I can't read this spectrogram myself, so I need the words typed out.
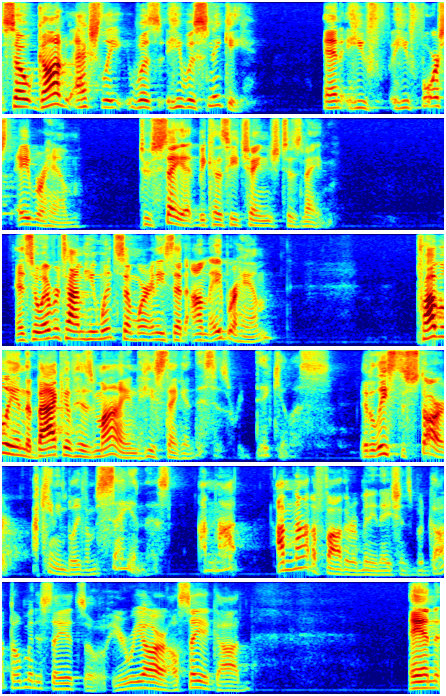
So God actually was, he was sneaky. And he, he forced Abraham to say it because he changed his name. And so every time he went somewhere and he said, I'm Abraham, probably in the back of his mind, he's thinking, This is ridiculous. At least to start, I can't even believe I'm saying this. I'm not, I'm not a father of many nations, but God told me to say it, so here we are. I'll say it, God. And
